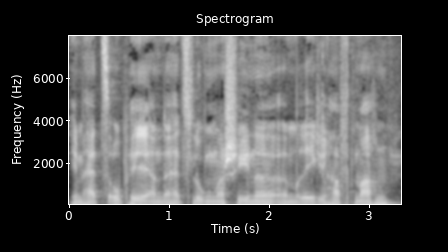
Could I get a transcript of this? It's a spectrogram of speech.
im Herz-OP an der Herz-Lungen-Maschine ähm, regelhaft machen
